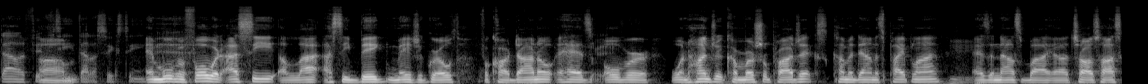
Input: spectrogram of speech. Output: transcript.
dollar fifteen, dollar sixteen. And moving forward, I see a lot. I see big major growth for Cardano. It has over 100 commercial projects coming down this pipeline, as announced by uh, Charles Hos-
